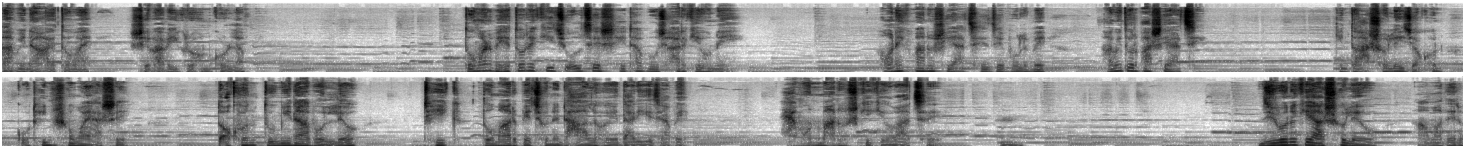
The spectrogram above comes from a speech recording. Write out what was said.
আমি না হয় তোমায় সেভাবেই গ্রহণ করলাম তোমার ভেতরে কি চলছে সেটা বোঝার কেউ নেই। অনেক মানুষই আছে যে বলবে, আমি তোর পাশে আছি কিন্তু আসলেই যখন কঠিন সময় আসে, তখন তুমি না বললেও ঠিক তোমার পেছনে ঢাল হয়ে দাঁড়িয়ে যাবে। এমন মানুষ কি কেউ আছে? জীবনে কি আসলেও আমাদের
